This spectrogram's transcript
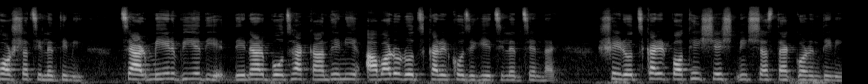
ভরসা ছিলেন তিনি। চার মেয়ের বিয়ে দিয়ে দেনার বোঝা কাঁধে নিয়ে আবারও রোজগারের খোঁজে গিয়েছিলেন চেন্নাই। সেই রোজগারের পথেই শেষ নিঃশ্বাস ত্যাগ করেন তিনি।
